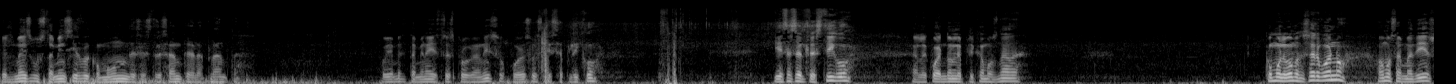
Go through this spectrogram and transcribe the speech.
El maizebus también sirve como un desestresante a la planta. Obviamente también hay estrés por granizo, por eso es que se aplicó. Y este es el testigo, al cual no le aplicamos nada. ¿Cómo le vamos a hacer? Bueno, vamos a medir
